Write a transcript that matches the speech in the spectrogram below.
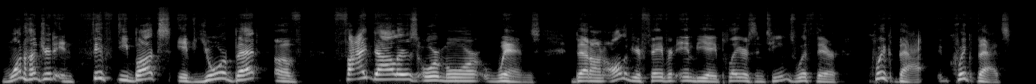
150 bucks if your bet of $5 or more wins. Bet on all of your favorite NBA players and teams with their quick bat, quick bets,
